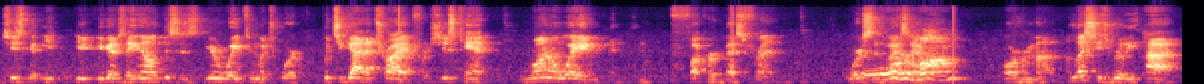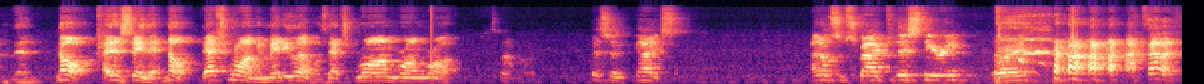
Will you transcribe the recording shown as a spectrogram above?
she's you, you, you're going to say, you know, this is you're way too much work. But you got to try it first. You just can't run away and, and fuck her best friend. Worst or advice her ever mom. or her mom. Unless she's really hot, then no, I didn't say that. No, that's wrong in many levels. That's wrong, wrong, wrong. It's not wrong. Listen, guys, I don't subscribe to this theory. All right. it's not a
